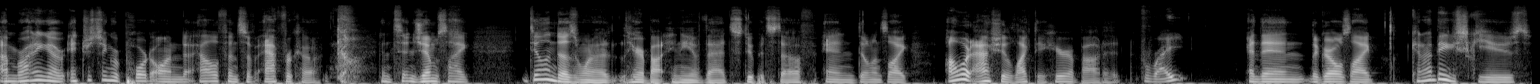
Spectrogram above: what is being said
I'm writing an interesting report on the elephants of Africa. And t- Jim's like, Dylan doesn't want to hear about any of that stupid stuff. And Dylan's like, I would actually like to hear about it. Right? And then the girl's like, Can I be excused?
